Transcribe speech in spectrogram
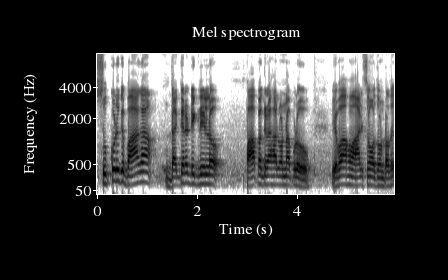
శుక్రుడికి బాగా దగ్గర డిగ్రీలో పాపగ్రహాలు ఉన్నప్పుడు వివాహం ఆలస్యం అవుతుంటుంది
